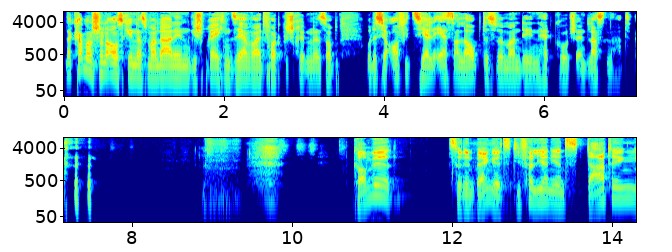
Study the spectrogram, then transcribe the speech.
da kann man schon ausgehen, dass man da in den Gesprächen sehr weit fortgeschritten ist, ob, und es ja offiziell erst erlaubt ist, wenn man den Headcoach entlassen hat. Kommen wir zu den Bengals. Die verlieren ihren Starting,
